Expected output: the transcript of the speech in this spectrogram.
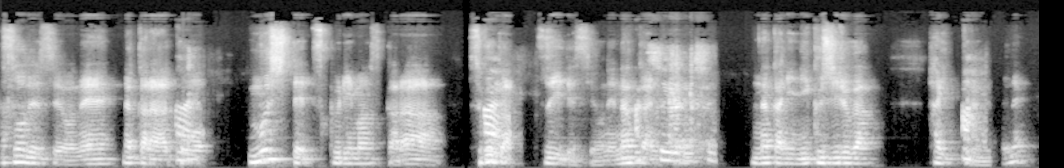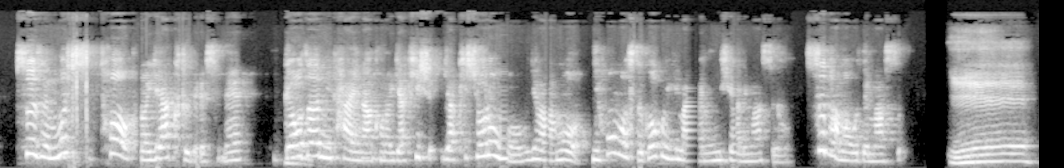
あ、そうですよね。だから、こう、は蒸して作りますから、すごく熱いですよね。中熱いに、です。中に肉汁が入ってるんですよね。そうですね、蒸すと、この焼くですね。餃子みたいなこの焼きし、焼き小籠包、今もう、日本もすごく今人気ありますよ。スーパーも売ってます。ええ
